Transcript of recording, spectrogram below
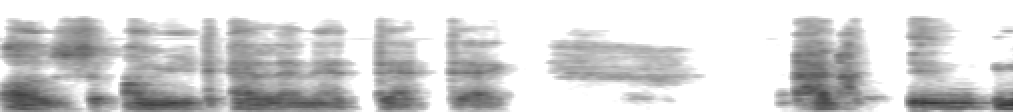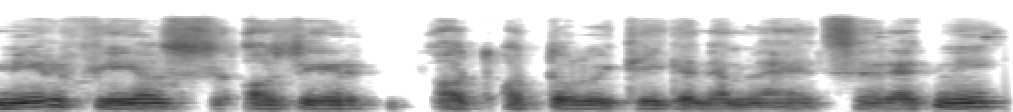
az, amit ellened tettek. Hát miért félsz azért attól, hogy téged nem lehet szeretni?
